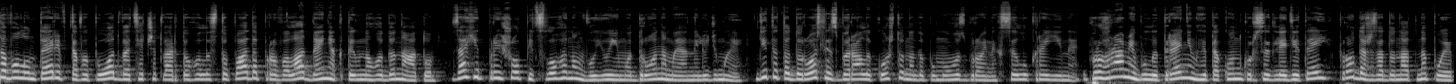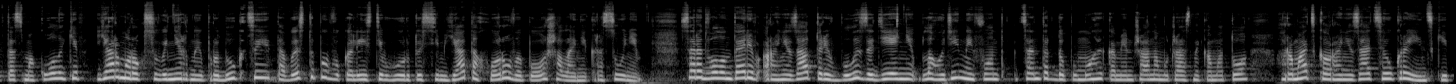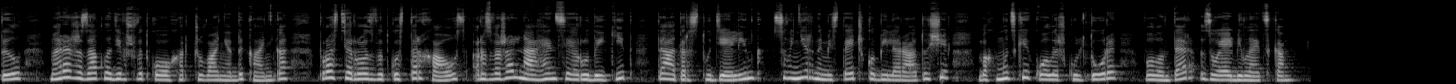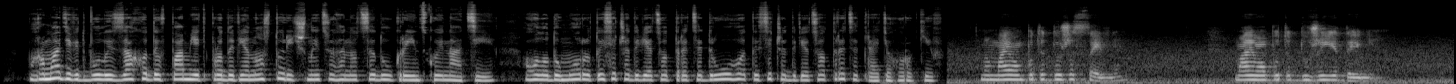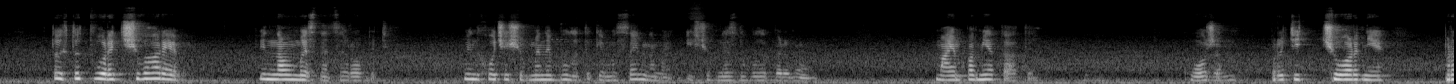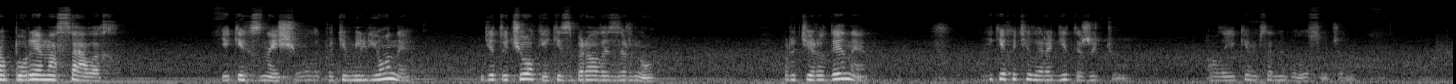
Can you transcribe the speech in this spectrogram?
Рада волонтерів та ВПО 24 листопада провела день активного донату. Захід прийшов під слоганом Воюємо дронами, а не людьми. Діти та дорослі збирали кошти на допомогу Збройних сил України. У програмі були тренінги та конкурси для дітей, продаж за донат напоїв та смаколиків, ярмарок сувенірної продукції та виступи вокалістів гурту Сім'я та хору ВПО Шалені красуні. Серед волонтерів-організаторів були задіяні благодійний фонд Центр допомоги кам'янчанам-учасникам АТО, громадська організація Український тил, мережа закладів швидкого харчування Диканька, простір розвитку Стархаус, розважальна агенція Рудий Кіт, театр студія Лінк, сувенірне містечко біля ратуші, Бахмутський коледж культури, волонтер Зоя Білецька. В громаді відбулись заходи в пам'ять про 90-ту річницю геноциду української нації, голодомору 1932-1933 років. Ми маємо бути дуже сильні, маємо бути дуже єдині. Той, хто творить чвари, він навмисне це робить. Він хоче, щоб ми не були такими сильними і щоб не здобули перемогу. Маємо пам'ятати кожен про ті чорні прапори на селах, яких знищували, про ті мільйони діточок, які збирали зерно, про ті родини, які хотіли радіти життю, але яким це не було суджено.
